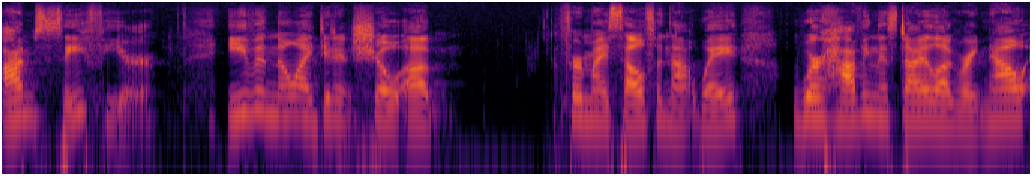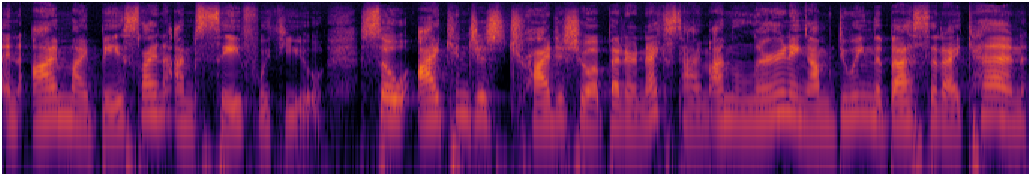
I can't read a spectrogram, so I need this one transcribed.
I'm safe here. Even though I didn't show up for myself in that way. We're having this dialogue right now, and I'm my baseline. I'm safe with you. So I can just try to show up better next time. I'm learning, I'm doing the best that I can.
